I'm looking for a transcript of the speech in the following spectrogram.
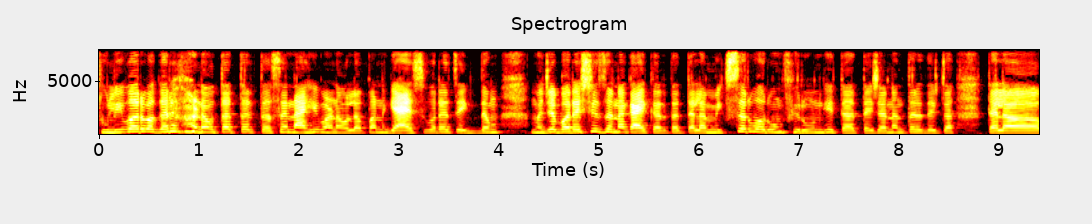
चुलीवर वगैरे बनवतात तर तसं नाही बनवलं. पण गॅसवरच एकदम म्हणजे बरेचसे जण काय करतात त्याला मिक्सरवरून फिरवून घेतात. त्याच्यानंतर त्याच्या त्याला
